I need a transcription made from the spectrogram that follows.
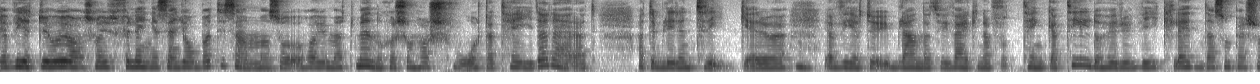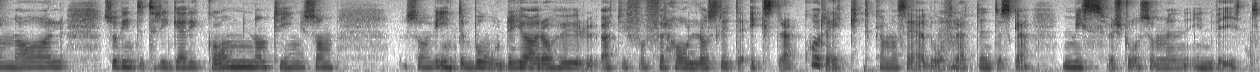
Jag vet, du och jag har ju för länge sedan jobbat tillsammans och har ju mött människor som har svårt att hejda det här, att, att det blir en trigger. Mm. Jag vet ju ibland att vi verkligen har fått tänka till då, hur är vi klädda som personal så vi inte triggar igång någonting som, som vi inte borde Mm. göra och hur, att vi får förhålla oss lite extra korrekt kan man säga då för att det inte ska missförstås som en invit.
